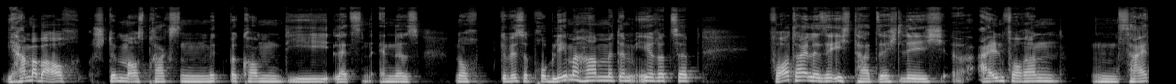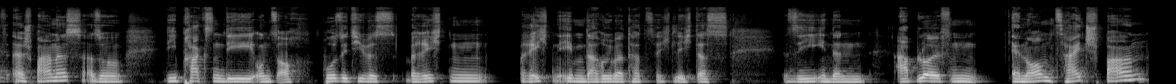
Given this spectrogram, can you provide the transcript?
Wir haben aber auch Stimmen aus Praxen mitbekommen, die letzten Endes noch gewisse Probleme haben mit dem E-Rezept. Vorteile sehe ich tatsächlich äh, allen voran ein Zeitersparnis. Also die Praxen, die uns auch Positives berichten, berichten eben darüber tatsächlich, dass sie in den Abläufen enorm Zeit sparen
